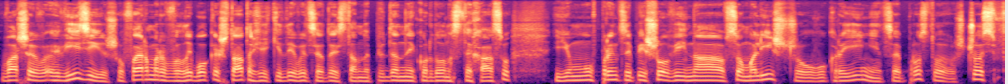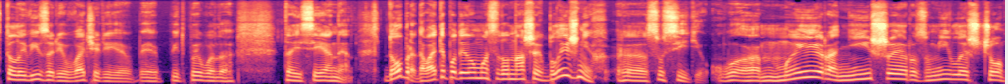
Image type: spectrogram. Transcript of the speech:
ваші візії, що фермер в глибоких штатах, який дивиться десь там на південний кордон з Техасу, йому в принципі що війна в Сомалі, що в Україні. Це просто щось в телевізорі ввечері е, під пиво та й CNN. Добре, давайте подивимося до наших ближніх е, сусідів. Е, ми раніше розуміли, що.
